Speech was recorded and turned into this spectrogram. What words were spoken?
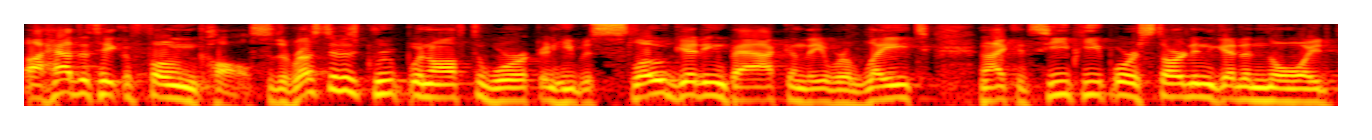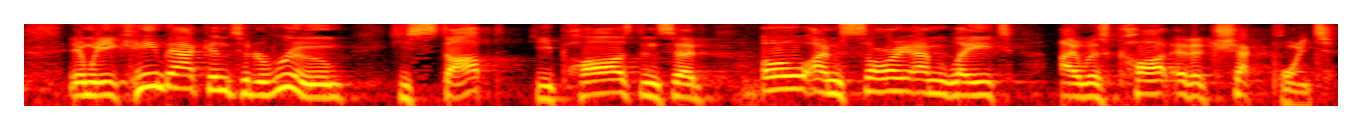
uh, had to take a phone call. So the rest of his group went off to work, and he was slow getting back, and they were late, and I could see people were starting to get annoyed. And when he came back into the room, he stopped, he paused, and said, Oh, I'm sorry I'm late. I was caught at a checkpoint.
